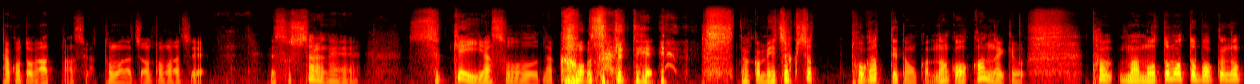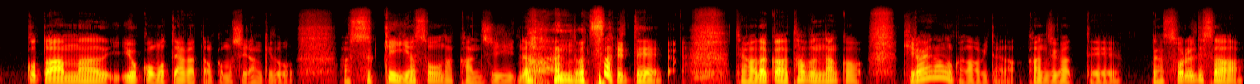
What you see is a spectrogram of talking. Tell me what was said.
たことがあったんですよ。友達の友達で。で、そしたらね、すっげえ嫌そうな顔をされて なんかめちゃくちゃ尖ってたのかな？んかわかんないけど、多分まあもともと僕のことあんまよく思ってなかったのかもしらんけど、すっげえ嫌そうな感じの反応されて、で、だから多分なんか嫌いなのかなみたいな感じがあって、だからそれでさ、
